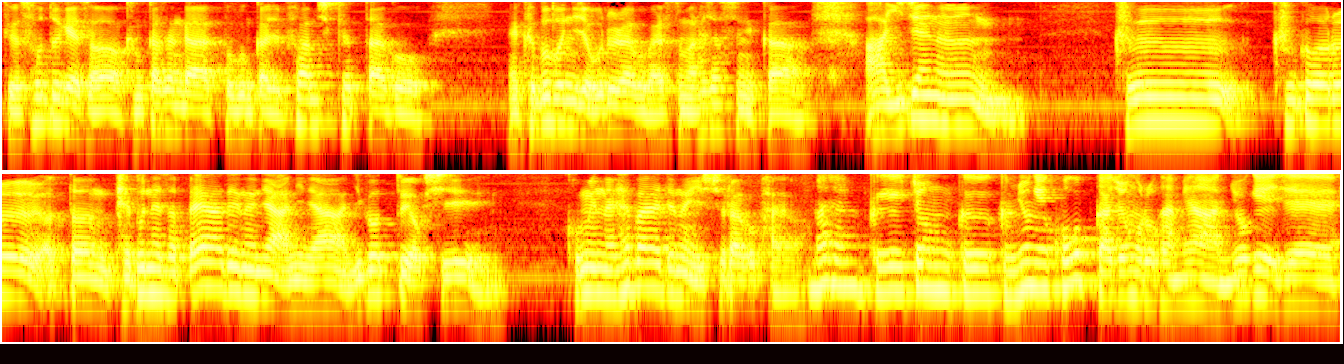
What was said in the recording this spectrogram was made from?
그 소득에서 감가상각 부분까지 포함시켰다고 예, 그 부분이 이제 오류라고 말씀을 하셨으니까 아 이제는 그 그거를 어떤 배분해서 빼야 되느냐 아니냐 이것도 역시 고민을 해봐야 되는 이슈라고 봐요. 맞아요. 그게 좀 그 금융의 고급 과정으로 가면 요게 이제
